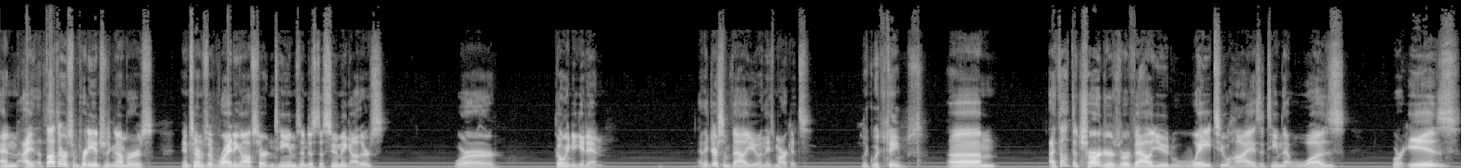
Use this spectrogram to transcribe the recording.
and I thought there were some pretty interesting numbers in terms of writing off certain teams and just assuming others were going to get in. I think there's some value in these markets. Like which teams? Um, I thought the Chargers were valued way too high as a team that was or is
